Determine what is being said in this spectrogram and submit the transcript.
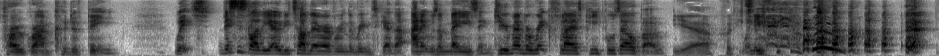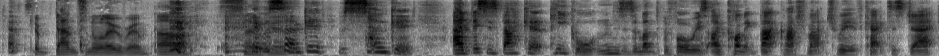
program could have been. Which this is like the only time they're ever in the ring together, and it was amazing. Do you remember Ric Flair's People's Elbow? Yeah. When he- Kept dancing all over him. Oh, so It was good. so good. It was so good. And this is back at Peak Orton. This is a month before his iconic backlash match with Cactus Jack.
